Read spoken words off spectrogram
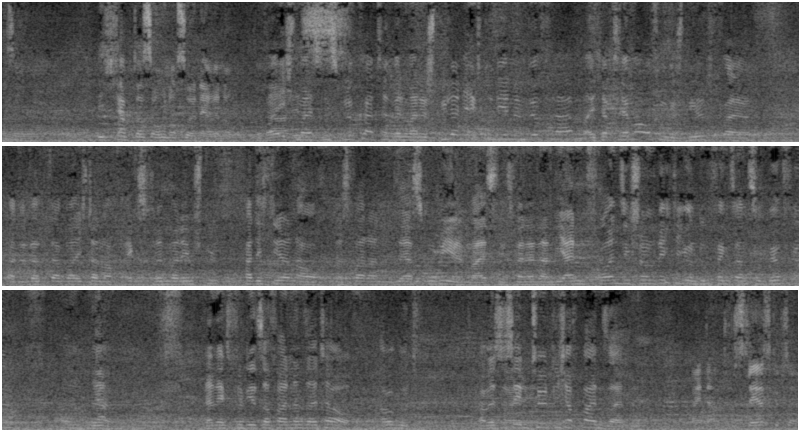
Also ich habe das auch noch so in Erinnerung. Weil ich meistens Glück hatte, wenn meine Spieler die explodierenden Würfel haben. Ich habe sie ja immer offen gespielt, weil also da, da war ich dann auch extrem bei dem Spiel, hatte ich die dann auch. Das war dann sehr skurril meistens, wenn er dann, die einen freuen sich schon richtig und du fängst an zu würfeln und ja, dann explodiert es auf der anderen Seite auch. Aber gut. Aber es ist eben tödlich auf beiden Seiten. Bei Dungeon Slayers gibt es auch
